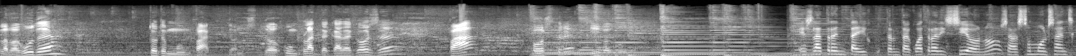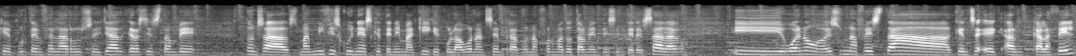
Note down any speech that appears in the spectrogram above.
la beguda, tot en un pack. Doncs do- un plat de cada cosa, pa, postre i beguda. És la 30, i- 34 edició, no? O sigui, són molts anys que portem fent la Rossellat, gràcies també doncs, als magnífics cuiners que tenim aquí, que col·laboren sempre d'una forma totalment desinteressada. I bueno, és una festa que ens, eh, al Calafell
